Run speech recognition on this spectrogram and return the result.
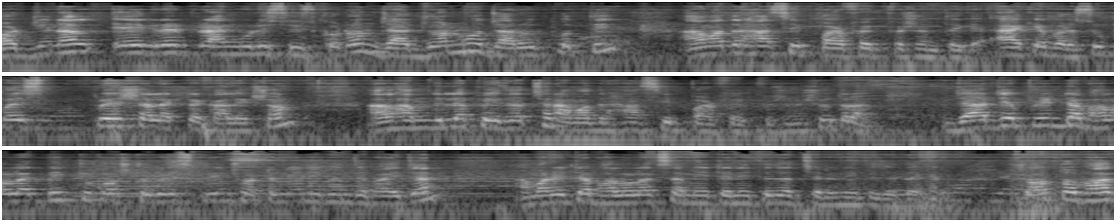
original A grade Rangoli Swiss cotton যার জন্ম, যার উৎপত্তি আমাদের হাসিব পারফেক্ট ফ্যাশন থেকে। একেবারে সুপার স্পেশাল একটা কালেকশন আলহামদুলিল্লাহ পেয়ে যাচ্ছেন আমাদের হাসিব পারফেক্ট ফ্যাশন সুতরাং, যার যে প্রিন্টটা ভালো লাগবে, একটু কষ্ট করে স্ক্রিনশটটা নিয়ে নেবেন যে, ভাইজান, আমার এটা ভালো লাগছে, আমি এটা নিতে যাচ্ছি, এটা নিতে যাই দেখেন, শতভাগ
